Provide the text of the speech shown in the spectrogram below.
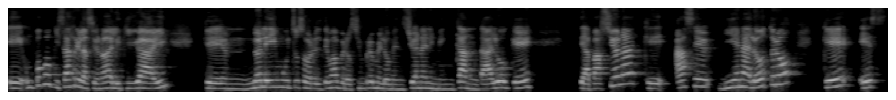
eh, un poco quizás relacionado al Ikigai, que mm, no leí mucho sobre el tema, pero siempre me lo mencionan y me encanta, algo que te apasiona, que hace bien al otro, que es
